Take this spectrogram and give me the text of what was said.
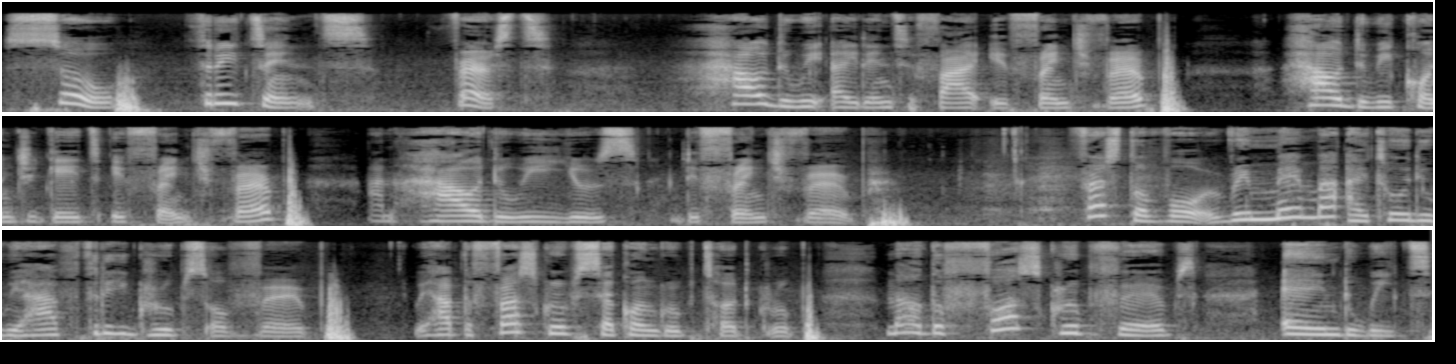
So, three things. First, how do we identify a French verb? How do we conjugate a French verb? And how do we use the French verb? First of all, remember I told you we have three groups of verb. We have the first group, second group, third group. Now, the first group verbs end with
